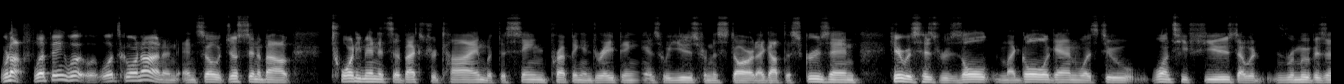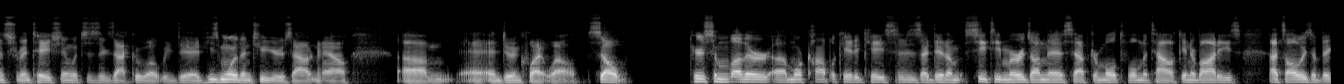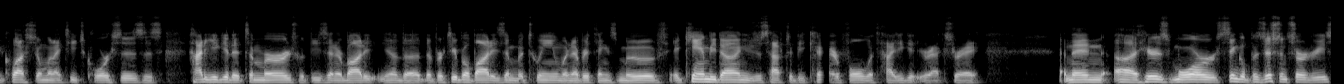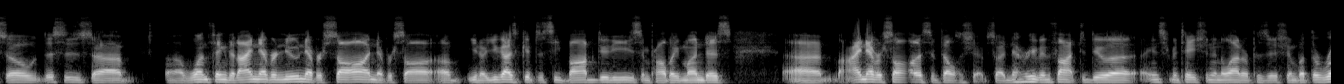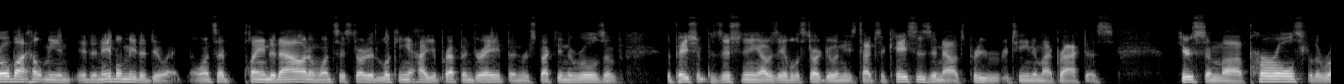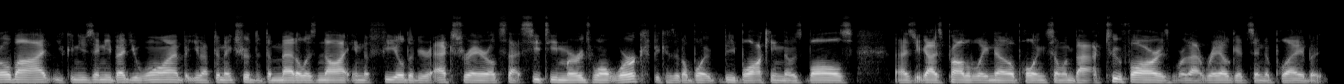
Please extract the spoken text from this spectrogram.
we're not flipping. What, what's going on?" And and so just in about 20 minutes of extra time with the same prepping and draping as we used from the start. I got the screws in. Here was his result. My goal again was to, once he fused, I would remove his instrumentation, which is exactly what we did. He's more than two years out now um, and, and doing quite well. So Here's some other uh, more complicated cases. I did a CT merge on this after multiple metallic interbodies. That's always a big question when I teach courses is how do you get it to merge with these interbody, you know, the, the vertebral bodies in between when everything's moved. It can be done. You just have to be careful with how you get your x-ray. And then uh, here's more single position surgery. So this is uh, uh, one thing that I never knew, never saw, never saw. Uh, you know, you guys get to see Bob do these and probably Mundis. Uh, I never saw this in fellowship, so I'd never even thought to do a instrumentation in the lateral position. But the robot helped me, and it enabled me to do it. Once I planned it out, and once I started looking at how you prep and drape and respecting the rules of the patient positioning, I was able to start doing these types of cases, and now it's pretty routine in my practice. Here's some uh, pearls for the robot. You can use any bed you want, but you have to make sure that the metal is not in the field of your X-ray, or else that CT merge won't work because it'll be blocking those balls. As you guys probably know, pulling someone back too far is where that rail gets into play. But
